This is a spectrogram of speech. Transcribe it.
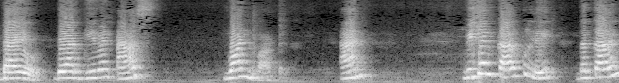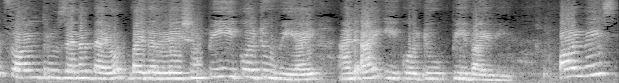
diode they are given as 1 watt and we can calculate the current flowing through Zener diode by the relation P equal to VI and I equal to P by V. Always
